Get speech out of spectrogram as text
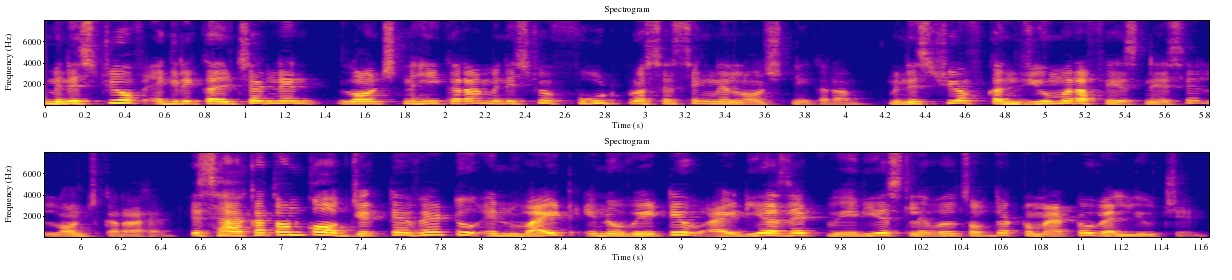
मिनिस्ट्री ऑफ़ एग्रीकल्चर ने लॉन्च नहीं करा मिनिस्ट्री ऑफ़ फ़ूड प्रोसेसिंग ने लॉन्च नहीं करा मिनिस्ट्री ऑफ़ कंज्यूमर अफेयर्स ने इसे लॉन्च करा है। इस हैकाथन का ऑब्जेक्टिव है to invite innovative ideas at various levels of the tomato value chain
